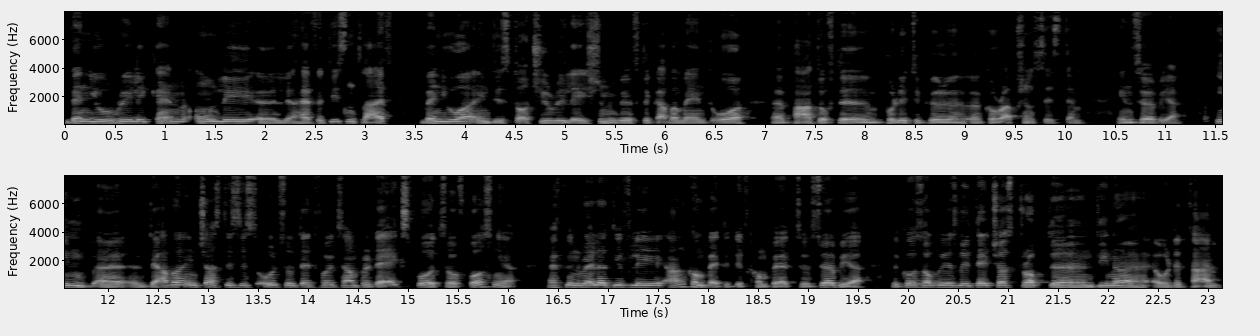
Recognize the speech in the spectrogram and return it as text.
then you really can only uh, have a decent life when you are in this dodgy relation with the government or uh, part of the political uh, corruption system in Serbia in uh, the other injustice is also that, for example, the exports of Bosnia have been relatively uncompetitive compared to Serbia because obviously they just dropped the dinar all the time.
